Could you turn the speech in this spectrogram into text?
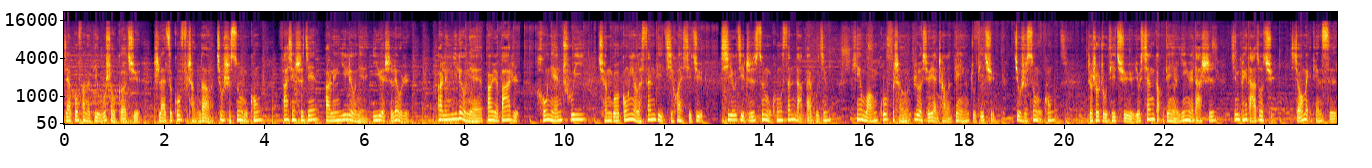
家播放的第五首歌曲是来自郭富城的《就是孙悟空》，发行时间二零一六年一月十六日。二零一六年二月八日，猴年初一，全国公映了 3D 奇幻喜剧《西游记之孙悟空三打白骨精》，天王郭富城热血演唱了电影主题曲《就是孙悟空》。这首主题曲由香港电影音乐大师金培达作曲，小美填词，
